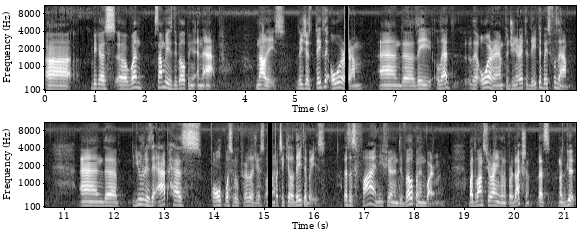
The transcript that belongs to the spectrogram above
Uh, because uh, when somebody is developing an app nowadays, they just take the ORM and uh, they let the ORM to generate a database for them. And uh, usually the app has all possible privileges on a particular database. That is fine if you're in a development environment. But once you're running on a production, that's not good.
